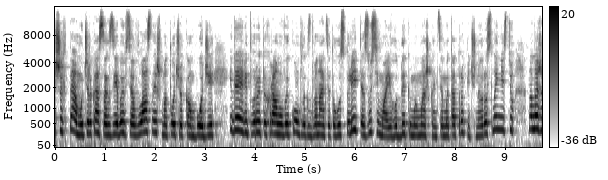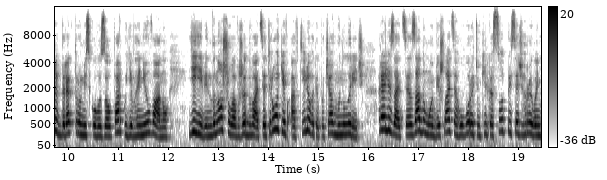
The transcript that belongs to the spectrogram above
інших тем у Черкасах з'явився власний шматочок Камбоджі. Ідея відтворити храмовий комплекс 12 століття з усіма його дикими мешканцями та тропічною рослинністю належить директору міського зоопарку Євгенію Вану. Її він виношував вже 20 років, а втілювати почав минулоріч. Реалізація задуму обійшлася, говорить, у кількасот тисяч гривень.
